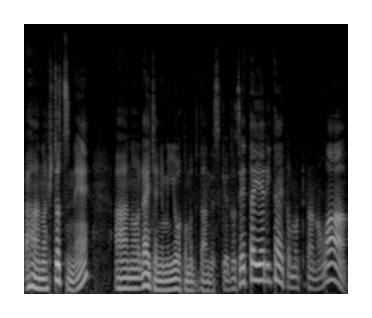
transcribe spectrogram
あの一つねあのライちゃんにも言おうと思ってたんですけど絶対やりたいと思ってたのは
